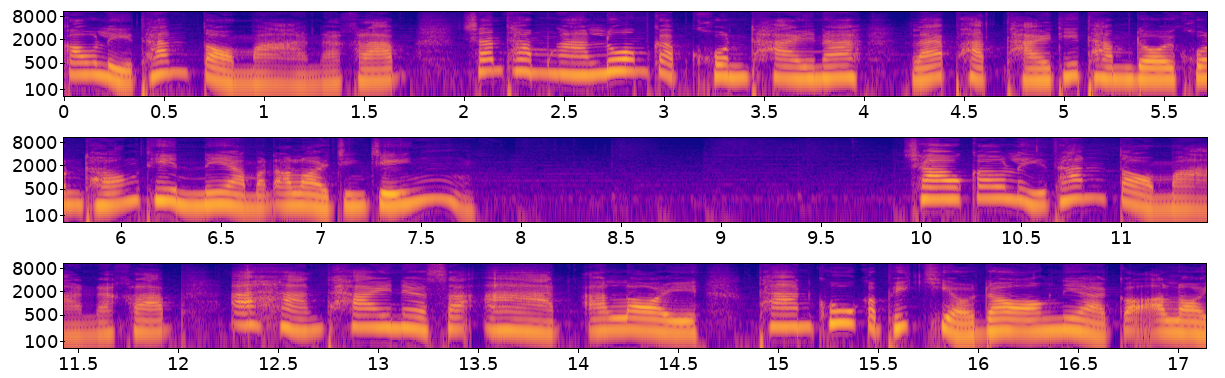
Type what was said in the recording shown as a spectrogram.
เกาหลีท่านต่อมานะครับ ฉันทำงานร่วมกับคนไทยนะ และผัดไทยที่ทำโดยคนท้องถิ่นเนี่ยมันอร่อยจริง ๆชาวเกาหลีท่านต่อมานะครับ อาหารไทยเนี่ยสะอาดอร่อย ทานคู่กับพริกเขียวดองเนี่ยก็อร่อย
